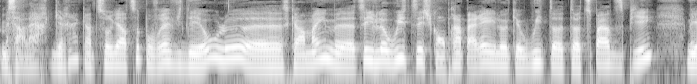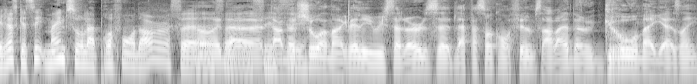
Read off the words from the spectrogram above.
Mais ça a l'air grand quand tu regardes ça pour vraie vidéo, là. euh, c'est quand même. tu sais, là, oui, tu sais, je comprends pareil, là, que oui, t'as, t'as- tu perds 10 pieds. Mais il reste que, tu sais, même sur la profondeur, ça. non, ça- dans, dans notre show en anglais, les resellers, de la façon qu'on filme, ça a l'air d'un gros magasin.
